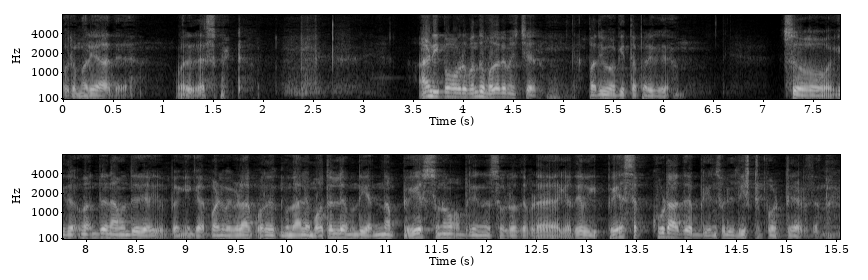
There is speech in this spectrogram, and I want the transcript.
ஒரு மரியாதை ஒரு ரெஸ்பெக்ட் அண்ட் இப்போ அவர் வந்து முதலமைச்சர் பதவி வகித்த பிறகு ஸோ இதை வந்து நான் வந்து இப்போ இங்கே விழா போகிறதுக்கு முன்னாலே முதல்ல வந்து என்ன பேசணும் அப்படின்னு சொல்றதை விட எதோ பேசக்கூடாது அப்படின்னு சொல்லி லிஸ்ட் போட்டு எடுத்தேன்.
